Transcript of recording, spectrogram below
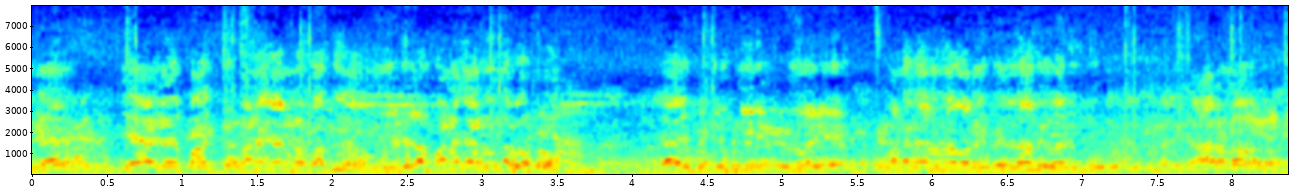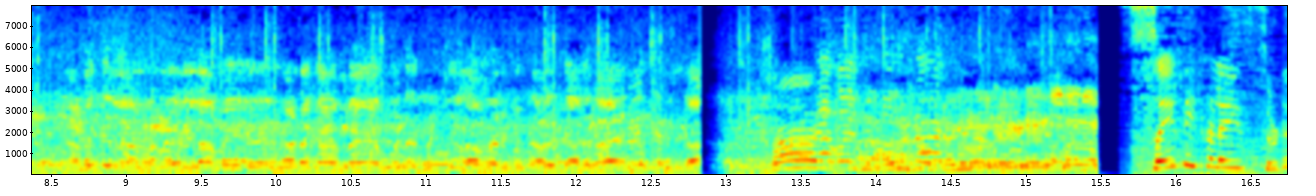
எல்லாருக்கும் ஏழை பார்த்து பணக்காரனை பார்த்து நம்ம முன்னாடி தான் பணக்காரன் தான் வரும் டயபெட்டிஸ் நீரிழிவு நோய் பணக்காரன் தான் வரும். இப்போ எல்லாமே வருது. காரணம் நடக்கல எல்லாமே நடக்காம உடற்பயிற்சி இல்லாமல் இருக்குது. அதுக்காக தான் இந்த செய்திகளை சுட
